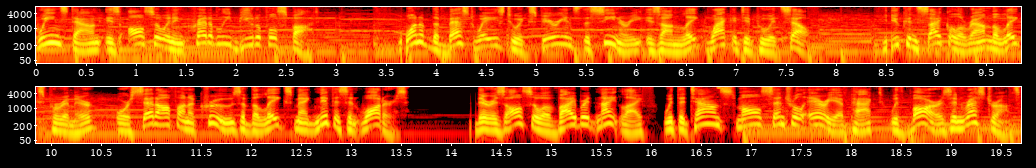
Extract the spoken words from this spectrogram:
Queenstown is also an incredibly beautiful spot. One of the best ways to experience the scenery is on Lake Wakatipu itself. You can cycle around the lake's perimeter or set off on a cruise of the lake's magnificent waters. There is also a vibrant nightlife with the town's small central area packed with bars and restaurants.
